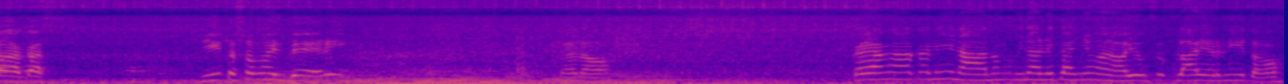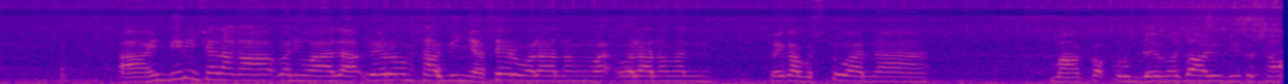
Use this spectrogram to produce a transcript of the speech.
tagas. Dito sa may bearing. Yan o. Kaya nga kanina, nung pinalitan yung ano, yung supplier nito, ah hindi rin siya nakapaniwala. Pero ang sabi niya, sir, wala, nang, wala naman may kagustuhan na makaproblema tayo dito sa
